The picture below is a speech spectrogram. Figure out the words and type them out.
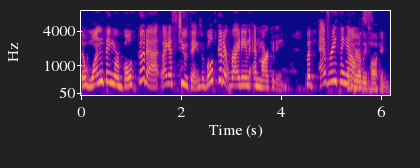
The one thing we're both good at, I guess two things. We're both good at writing and marketing. But everything And else apparently talking.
